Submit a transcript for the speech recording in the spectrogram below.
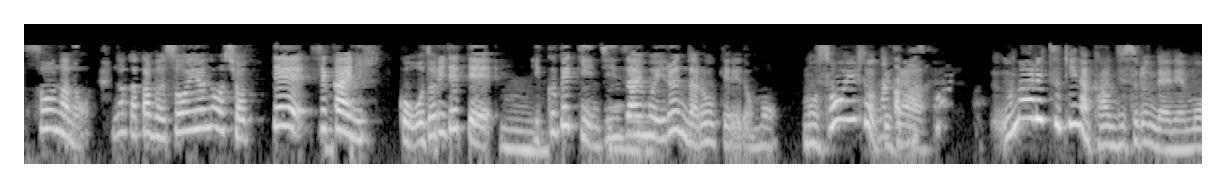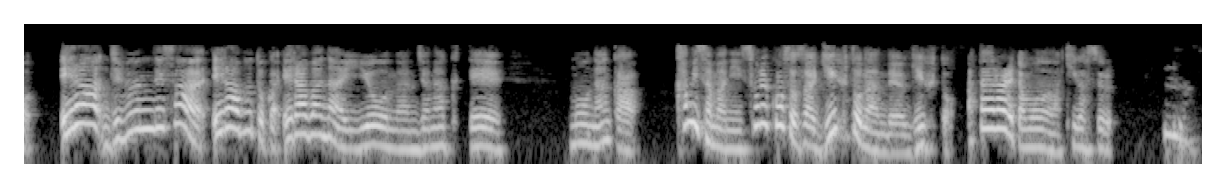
そうなの。なんか多分そういうのを背負って、世界にこう踊り出てうん行くべき人材もいるんだろうけれども。もうそういう人ってさ、生まれつきな感じするんだよね。もう、選、自分でさ、選ぶとか選ばないようなんじゃなくて、もうなんか、神様にそれこそさ、ギフトなんだよ、ギフト。与えられたものな気がする。うん。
